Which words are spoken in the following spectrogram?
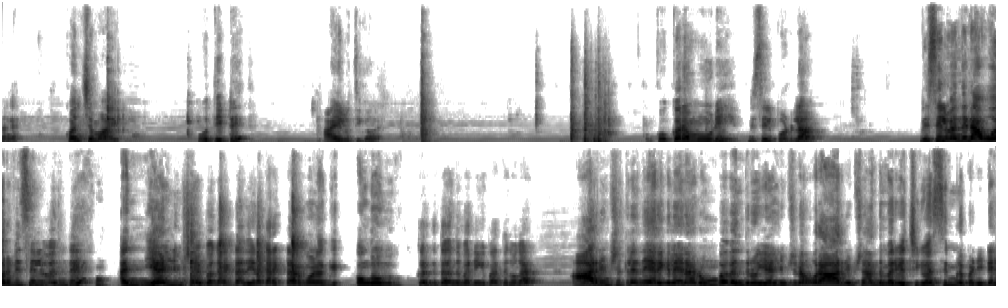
நாங்கள் கொஞ்சமாக ஆயில் ஊற்றிட்டு ஆயில் ஊற்றிக்கோங்க குக்கரை மூடி விசில் போடலாம். விசில் வந்து நான் ஒரு விசில் வந்து ஏழு நிமிஷம் இப்போ கரெக்டாக அது எனக்கு கரெக்டாக இருக்கும் எனக்கு. உங்கள் குக்கருக்கு தகுந்த மாதிரி நீங்கள் பார்த்துக்கோங்க ஆறு நிமிஷத்துலேருந்தே இறக்கல ஏன்னா ரொம்ப வெந்துடும் ஏழு நிமிஷம்னா ஒரு ஆறு நிமிஷம் அந்த மாதிரி வச்சுக்குவேன் சிம்மில் பண்ணிவிட்டு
